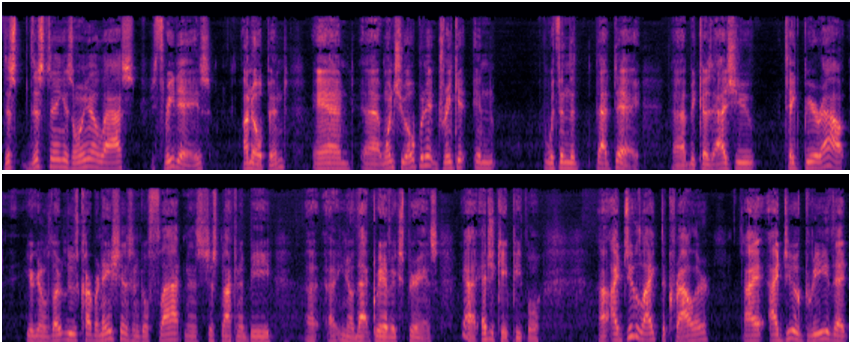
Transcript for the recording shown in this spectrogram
this this thing is only going to last three days unopened, and uh, once you open it, drink it in within the that day, uh, because as you take beer out, you're going to lose carbonation. It's going to go flat, and it's just not going to be uh, uh, you know that great of experience. Yeah, educate people. Uh, I do like the Crowler. I I do agree that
